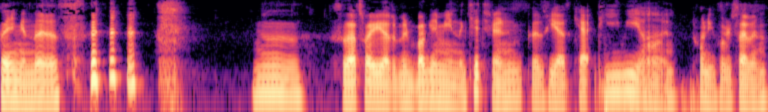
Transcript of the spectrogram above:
playing in this. so that's why he hasn't been bugging me in the kitchen, because he has cat TV on 24-7.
